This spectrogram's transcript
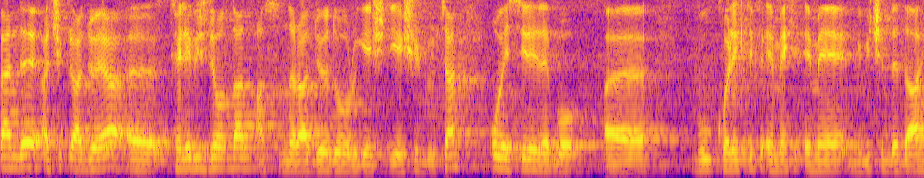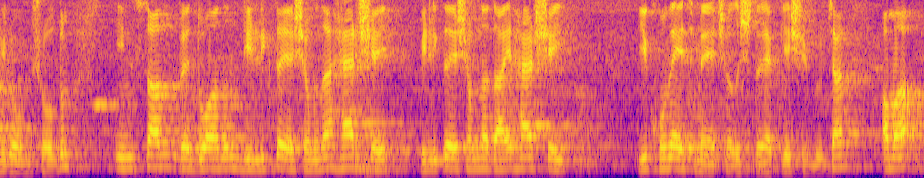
Ben de Açık Radyo'ya e, televizyondan aslında radyoya doğru geçti Yeşil Bülten. O vesileyle bu e, bu kolektif emek emeğe bir biçimde dahil olmuş oldum. İnsan ve doğanın birlikte yaşamına her şey, birlikte yaşamına dair her şeyi konu etmeye çalıştı hep Yeşil Bülten. Ama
